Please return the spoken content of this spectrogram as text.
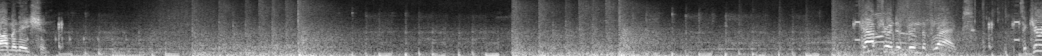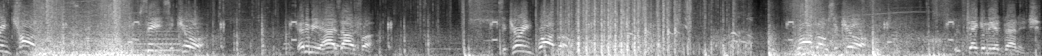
domination. Capture and defend the flags. Securing Charlie. C, secure. Enemy has Alpha. Securing Bravo. Bravo, secure. We've taken the advantage.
